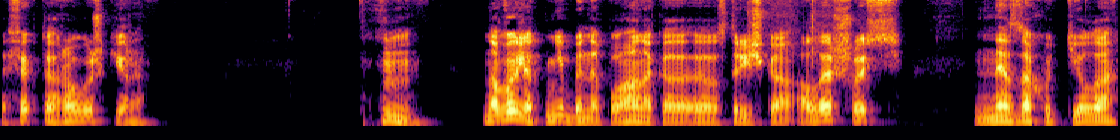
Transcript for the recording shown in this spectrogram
Ефект тигрової шкіри. Хм. На вигляд, ніби непогана е, стрічка, але щось не захотіла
